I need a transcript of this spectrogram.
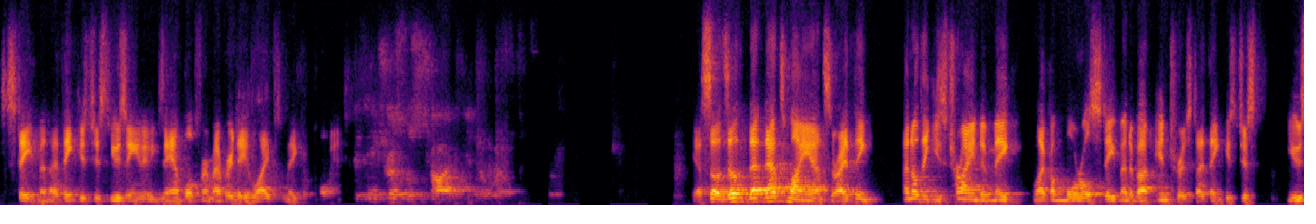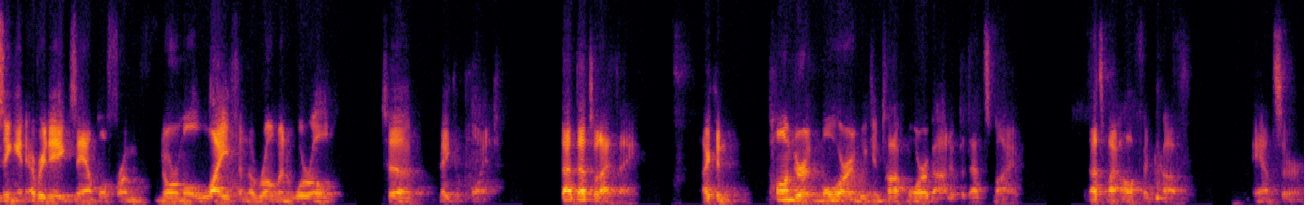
statement. I think he's just using an example from everyday life to make a point. Interest was charged in the will. Yeah, so, so that, that's my answer. I think, I don't think he's trying to make like a moral statement about interest. I think he's just using an everyday example from normal life in the Roman world to make a point. That, that's what I think. I can ponder it more and we can talk more about it, but that's my, that's my off the cuff answer.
